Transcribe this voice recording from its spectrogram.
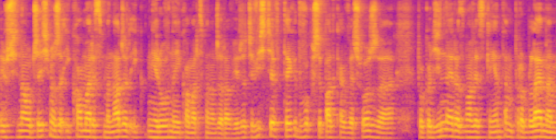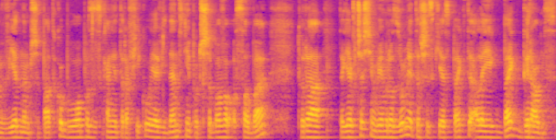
już się nauczyliśmy, że e-commerce manager i nierówny e-commerce managerowi. Rzeczywiście w tych dwóch przypadkach wyszło, że po godzinnej rozmowie z klientem problemem w jednym przypadku było pozyskanie trafiku i ewidentnie potrzebował osobę, która, tak jak wcześniej mówiłem, rozumie te wszystkie aspekty, ale jej background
